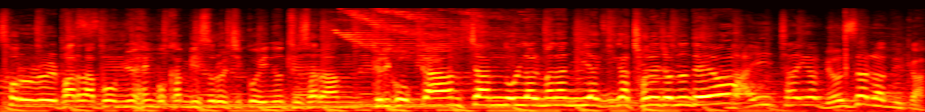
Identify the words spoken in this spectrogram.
서로를 바라보며 행복한 미소를 짓고 있는 두 사람 그리고 깜짝 놀랄 만한 이야기가 전해졌는데요. 나이 차이가 몇 살 납니까?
